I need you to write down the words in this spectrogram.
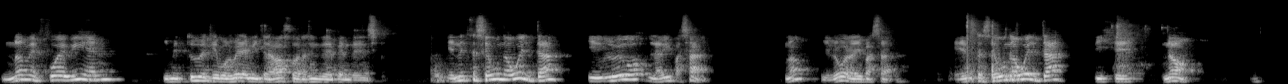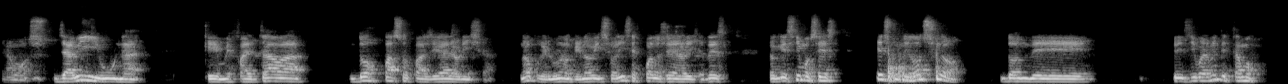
no me fue bien y me tuve que volver a mi trabajo de reciente dependencia. En esta segunda vuelta, y luego la vi pasar, ¿no? Y luego la vi pasar. En esta segunda vuelta dije, no, digamos, ya vi una que me faltaba dos pasos para llegar a la orilla, ¿no? Porque el uno que no visualiza es cuando llega a la orilla. Entonces, lo que decimos es, es un negocio donde principalmente estamos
